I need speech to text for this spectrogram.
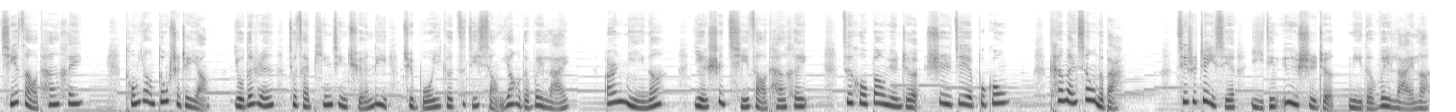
起早贪黑，同样都是这样。有的人就在拼尽全力去搏一个自己想要的未来，而你呢，也是起早贪黑，最后抱怨着世界不公。开玩笑呢吧？其实这些已经预示着你的未来了。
